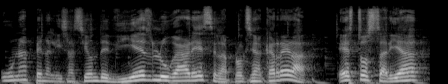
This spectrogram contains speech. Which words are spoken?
una penalización de 10 lugares en la próxima carrera. Esto estaría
